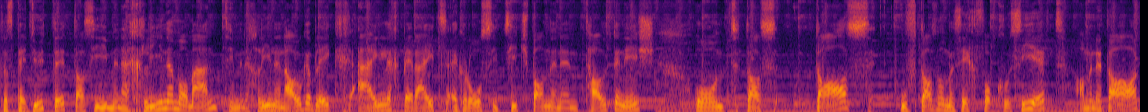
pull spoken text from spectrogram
Das bedeutet, dass in einem kleinen Moment, in einem kleinen Augenblick eigentlich bereits eine grosse Zeitspanne enthalten ist und dass das, auf das, wo man sich fokussiert, an einem Tag,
